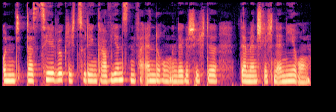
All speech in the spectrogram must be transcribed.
Und das zählt wirklich zu den gravierendsten Veränderungen in der Geschichte der menschlichen Ernährung.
